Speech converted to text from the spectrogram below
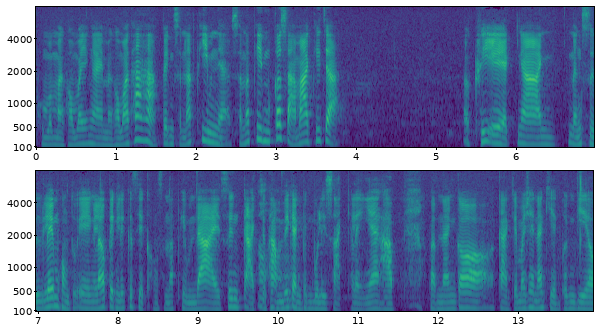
ผมหมายความว่ายังไงหมายความว่าถ้าหากเป็นสำนักพิมพ์เนี่ยสำนักพิมพ์ก็สามารถที่จะครีเอทงานหนังสือเล่มของตัวเอง แล้วเป็นลิขสิทธิ์ของสำนักพิมพ์ได้ ซึ่งอาจจะทำด้วยกันเป็นบริษัทอะไรเงี้ยครับ แบบนั้นก็การจะไม่ใช่นักเขียนคนเดียว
